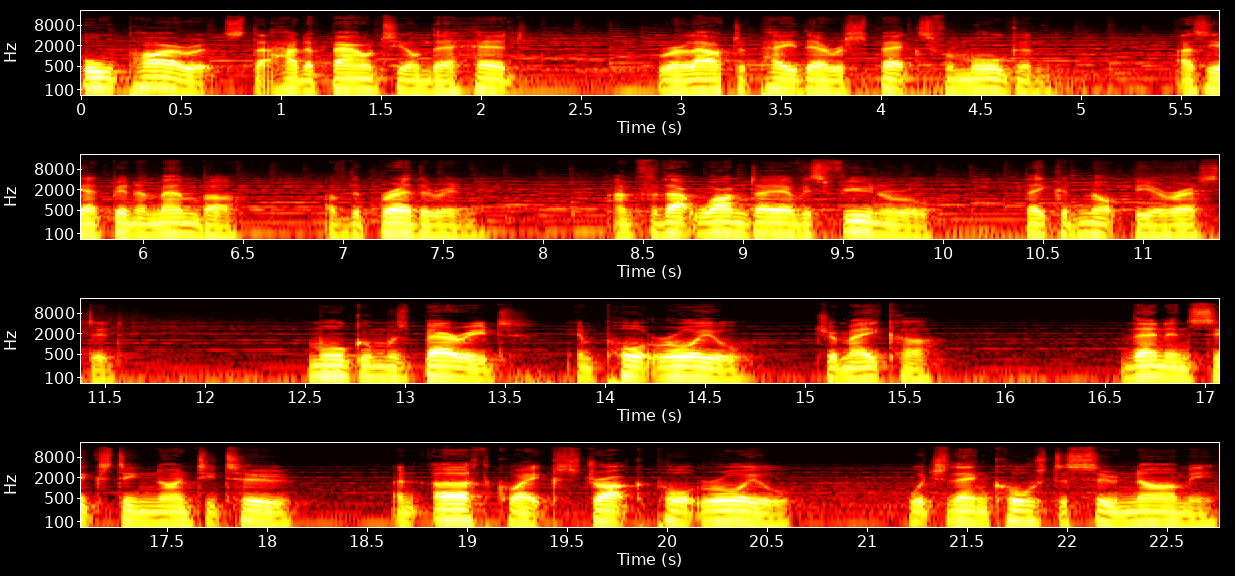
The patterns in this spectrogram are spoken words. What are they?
All pirates that had a bounty on their head were allowed to pay their respects for Morgan, as he had been a member of the Brethren, and for that one day of his funeral they could not be arrested. Morgan was buried in Port Royal, Jamaica. Then in 1692, an earthquake struck Port Royal, which then caused a tsunami.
